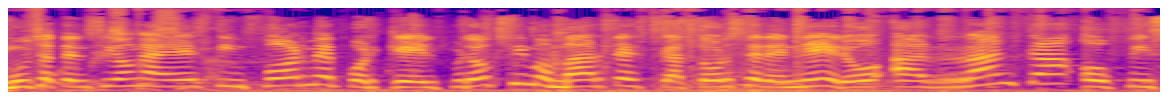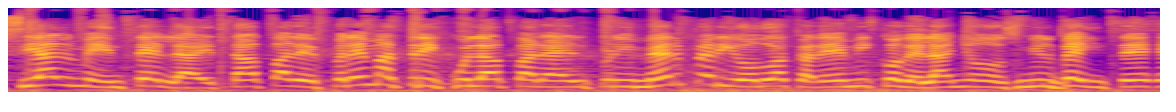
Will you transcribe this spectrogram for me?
Mucha atención a este informe porque el próximo martes 14 de enero arranca oficialmente la etapa de prematrícula para el primer periodo académico del año 2020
